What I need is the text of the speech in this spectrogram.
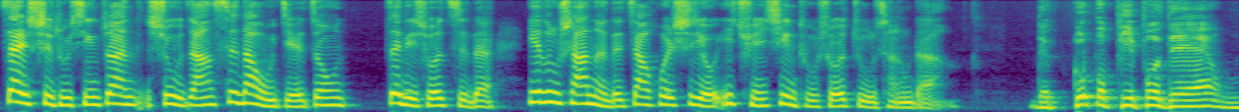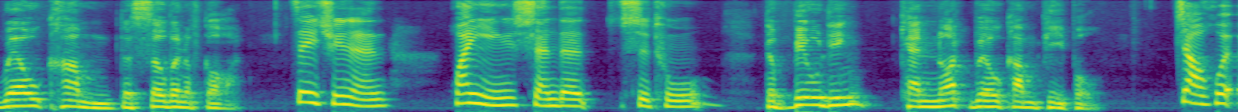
在使徒行传十五章四到五节中， 这里所指的耶路撒冷的教会是由一群信徒所组成的。 The group of people there welcomed the servant of God. 这一群人欢迎神的使徒。 The building cannot welcome people. 教会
